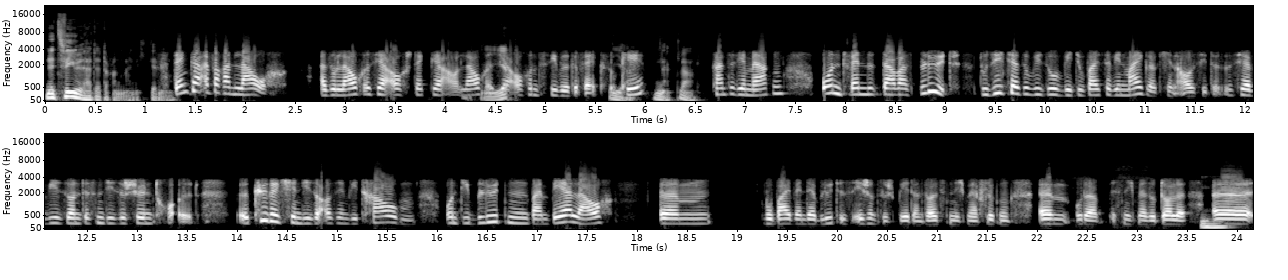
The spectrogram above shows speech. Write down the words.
Eine Zwiebel hat er dran, meine ich, genau. Denk da einfach an Lauch. Also Lauch ist ja auch, steckt ja auch, Lauch ist Ja. ja auch ein Zwiebelgewächs, okay? Ja, na klar. Kannst du dir merken? Und wenn da was blüht, du siehst ja sowieso, wie du weißt ja, wie ein Maiglöckchen aussieht. Das ist ja wie so ein, das sind diese schönen Tro äh, Kügelchen, die so aussehen wie Trauben. Und die Blüten beim Bärlauch, ähm, wobei, wenn der blüht, ist eh schon zu spät, dann sollst du nicht mehr pflücken. Ähm, oder ist nicht mehr so dolle. Mhm. Äh,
